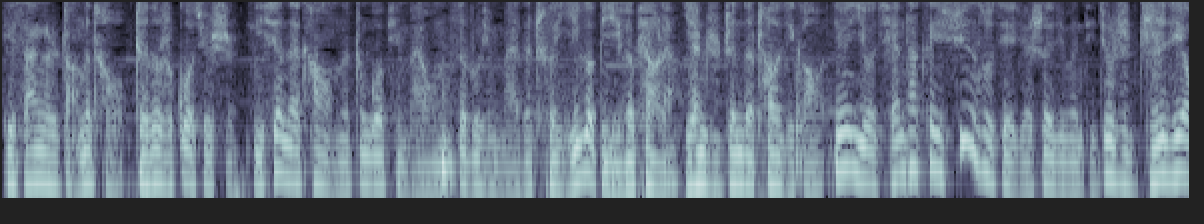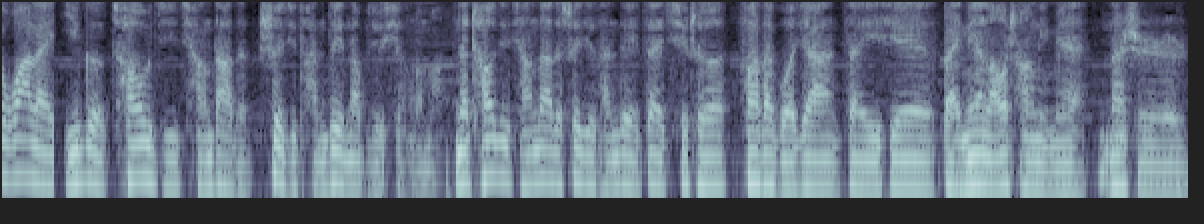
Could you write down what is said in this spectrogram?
第三个是长得丑，这都是过去式。你现在看我们的中国品牌，我们自主品牌的车一个比一个漂亮，颜值真的超级高。因为有钱，它可以迅速解决设计问题，就是直接挖来一个超级强大的设计团队，那不就行了吗？那超级强大的设计团队在汽车发达国家，在一些百年老厂里面，那是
